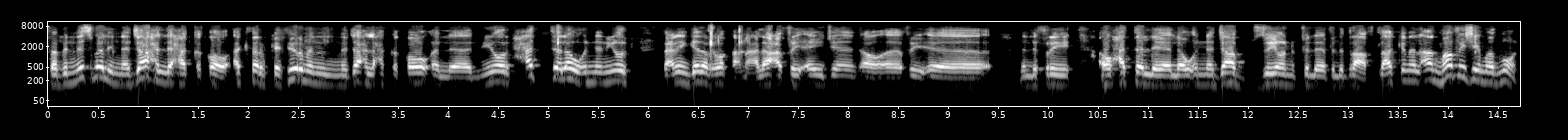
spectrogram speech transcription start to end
فبالنسبة للنجاح اللي حققوه أكثر بكثير من النجاح اللي حققوه نيويورك حتى لو إن نيويورك بعدين قدر يوقع مع لاعب free agent أو free من ال free أو حتى اللي لو إنه جاب زيون في في ال draft لكن الآن ما في شيء مضمون.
